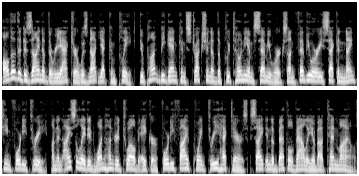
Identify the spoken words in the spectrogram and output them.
Although the design of the reactor was not yet complete, DuPont began construction of the plutonium semiworks on February 2, 1943, on an isolated 112-acre (45.3 hectares site in the Bethel Valley about 10 miles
